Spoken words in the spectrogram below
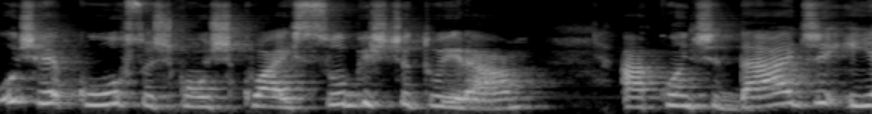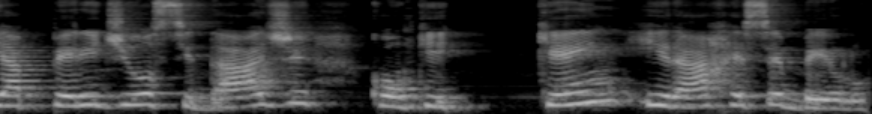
os recursos com os quais substituirá, a quantidade e a periodicidade com que quem irá recebê-lo,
